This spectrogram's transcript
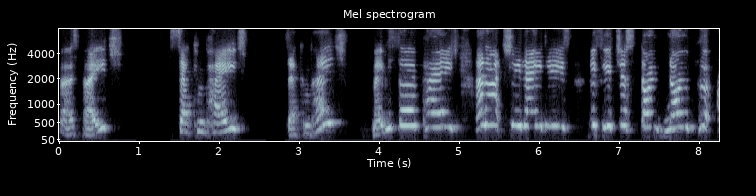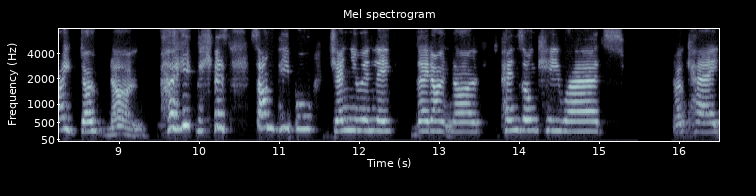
first page, second page, second page, maybe third page. And actually, ladies, if you just don't know, put I don't know, right? Because some people genuinely they don't know. Depends on keywords. Okay.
